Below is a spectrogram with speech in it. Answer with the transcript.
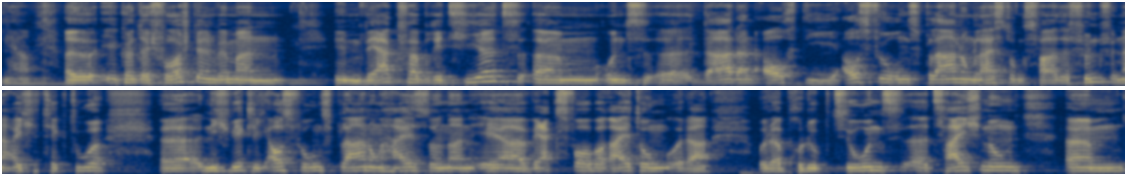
Ja, also ihr könnt euch vorstellen, wenn man im Werk fabriziert ähm, und äh, da dann auch die Ausführungsplanung, Leistungsphase 5 in der Architektur äh, nicht wirklich Ausführungsplanung heißt, sondern eher Werksvorbereitung oder, oder Produktionszeichnung, ähm,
